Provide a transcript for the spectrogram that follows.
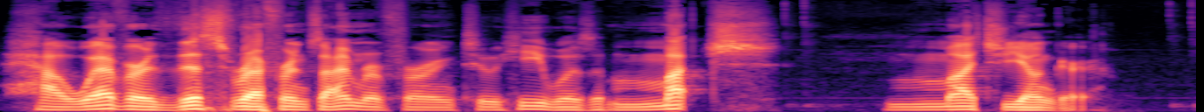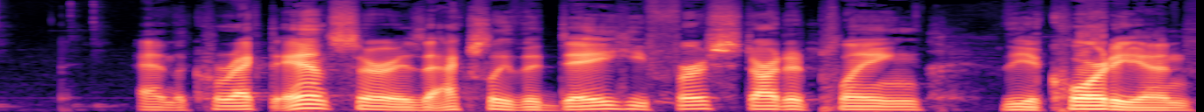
However, this reference I'm referring to, he was much, much younger. And the correct answer is actually the day he first started playing the accordion,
